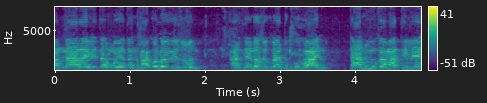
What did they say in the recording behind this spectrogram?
মান্না আড়াই লিতাম হইয়া তান ভাগল হয়ে গেছুন আর যেন শুক্রা টুকু ফাইন টান মুখা মাতিলে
